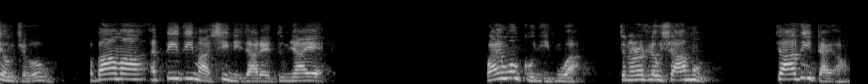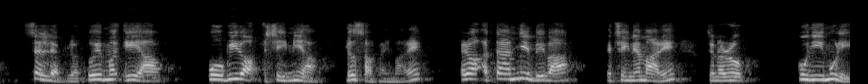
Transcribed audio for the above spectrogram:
ကြုံကြုံကဘာမှာအသီးသီးမှာရှိနေကြတဲ့သူများရဲ့ဝိုင်းဝန်းကူညီမှုကကျွန်တော်တို့လှုပ်ရှားမှုကြာသည့်တိုင်အောင်ဆက်လက်ပြီးတော့သွေးမအေးအောင်ပို့ပြီးတော့အချိန်မြင့်အောင်လှုပ်ဆောင်နိုင်ပါတယ်အဲ့တော့အတန်မြင့်ပေးပါအချိန်ထဲမှာတင်ကျွန်တော်တို့ကူညီမှုတွေ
